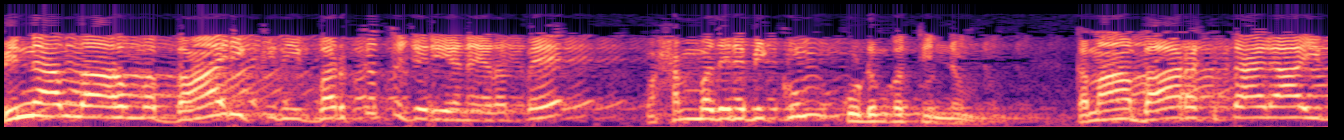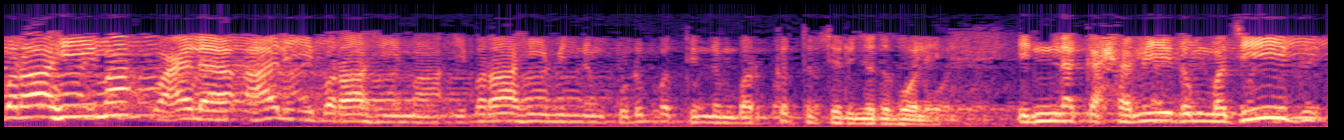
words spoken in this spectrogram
പിന്നെ അള്ളാഹുമ്മ ബാരിക്ക് നീ ബർക്കത്ത് ചൊരിയണേ റബ്ബേ. മുഹമ്മദ് നബിക്കും കുടുംബത്തിനും. കമാ ബാറക്താല ഇബ്രാഹീമ വയല ആലി ഇബ്രാഹീമ. ഇബ്രാഹീമിനും കുടുംബത്തിനും ബർക്കത്ത് ചൊരിഞ്ഞതുപോലെ. ഇന്നക ഹമീദും മജീദ്.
